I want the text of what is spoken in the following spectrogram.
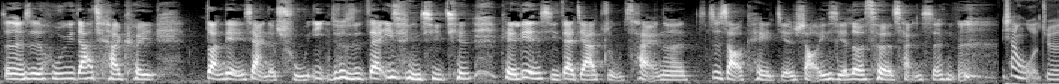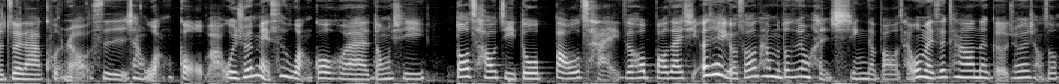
真的是呼吁大家可以锻炼一下你的厨艺，就是在疫情期间可以练习在家煮菜，那至少可以减少一些垃圾的产生。像我觉得最大的困扰是像网购吧，我觉得每次网购回来的东西。都超级多包材，之后包在一起，而且有时候他们都是用很新的包材。我每次看到那个，就会想说，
